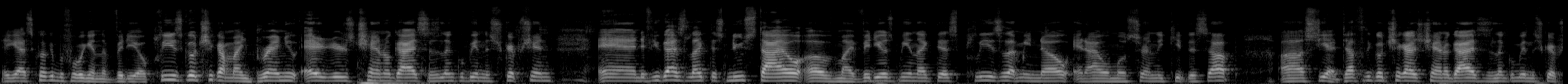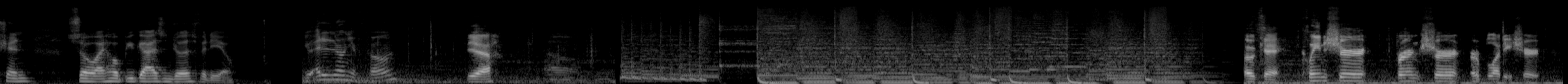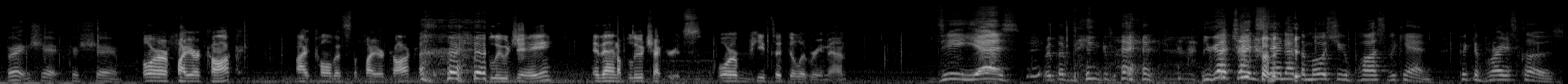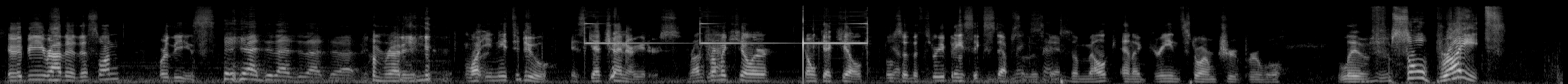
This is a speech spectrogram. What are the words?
Hey guys, quickly before we get in the video, please go check out my brand new editor's channel, guys. His link will be in the description. And if you guys like this new style of my videos being like this, please let me know, and I will most certainly keep this up. Uh, so yeah, definitely go check out his channel, guys. His link will be in the description. So I hope you guys enjoy this video. You edited on your phone? Yeah. Oh. Okay. Clean shirt, burnt shirt, or bloody shirt. Burnt shirt for sure. Or a fire cock. I call this the fire cock. blue jay. And then blue checkers. Or hmm. pizza delivery man. D, yes! With the pink man! You gotta try and stand out the most you possibly can. Pick the brightest clothes. It would be rather this one or these. yeah, do that, do that, do that. I'm ready. what you need to do is get generators. Run from a killer. Don't get killed. Those Yep. are the three basic steps of this sense. game. The milk and a green stormtrooper will live. Mhm. So bright!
